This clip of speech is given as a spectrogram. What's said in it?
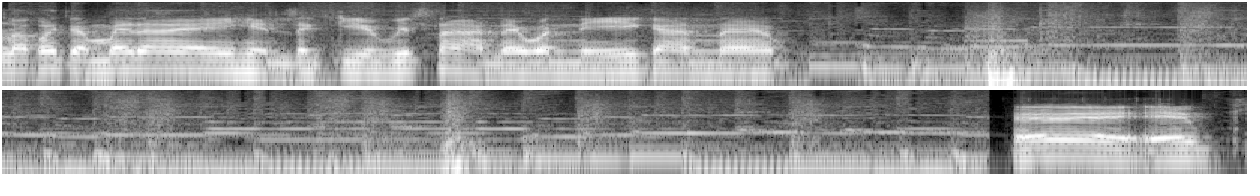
เราก็จะไม่ได้เห็นสกิลวิสาในวันนี้กันนะครับเอ้ย FK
